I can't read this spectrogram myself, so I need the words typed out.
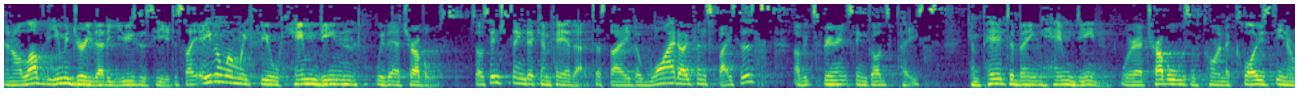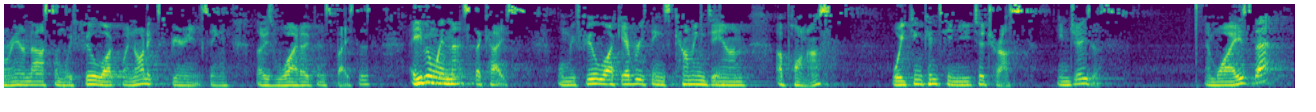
and I love the imagery that he uses here to say, even when we feel hemmed in with our troubles. So it's interesting to compare that, to say the wide open spaces of experiencing God's peace compared to being hemmed in, where our troubles have kind of closed in around us and we feel like we're not experiencing those wide open spaces. Even when that's the case, when we feel like everything's coming down upon us, we can continue to trust in Jesus. And why is that?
